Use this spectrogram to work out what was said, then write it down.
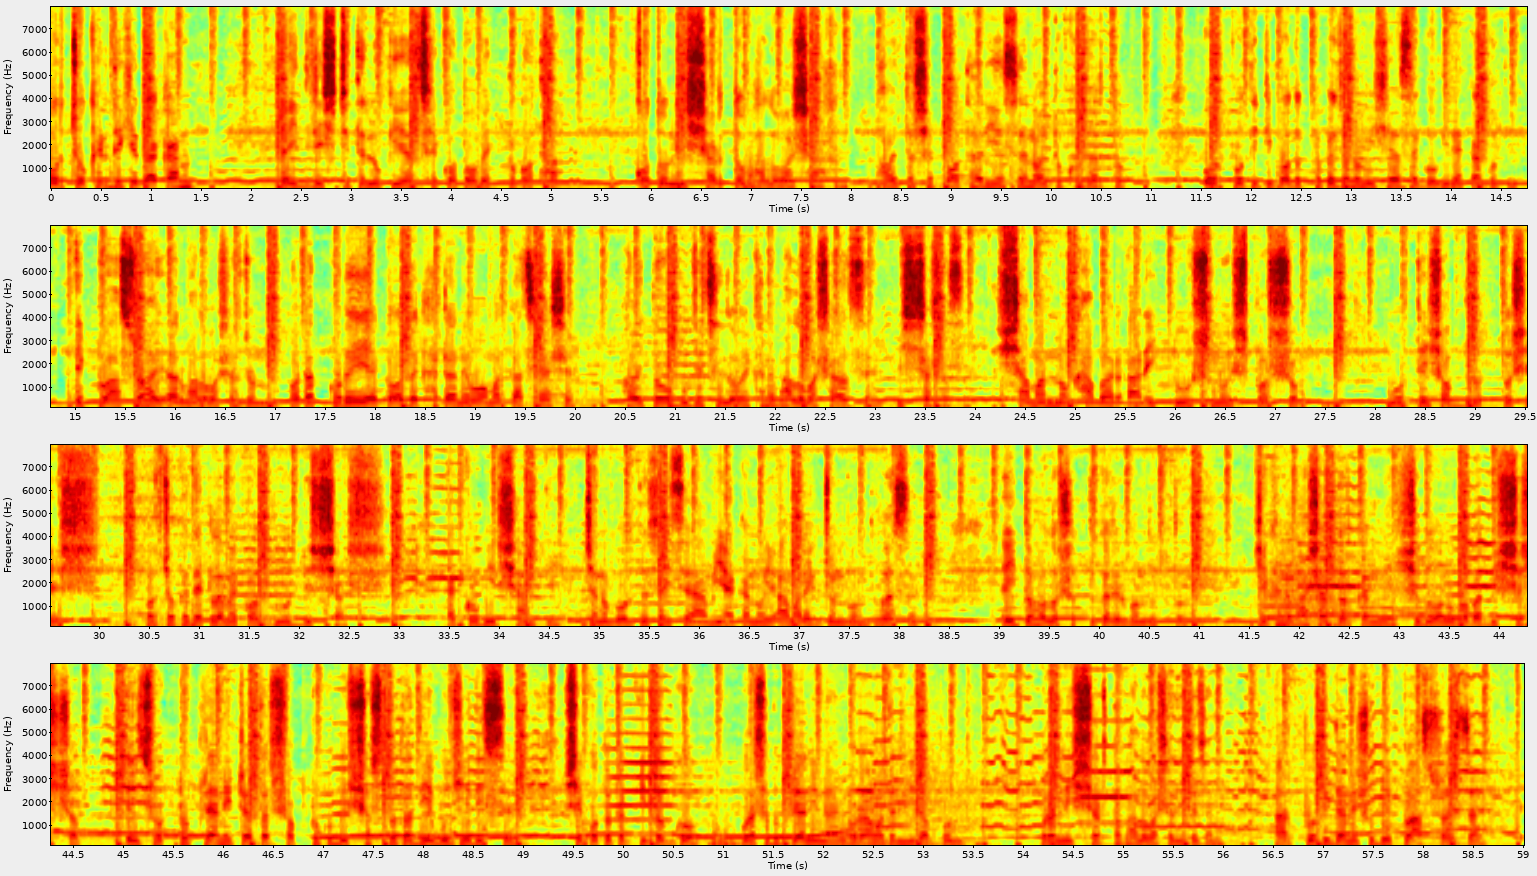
ওর চোখের দিকে তাকান। এই দৃষ্টিতে লুকিয়ে আছে কত ব্যক্ত কথা, কত নিঃস্বার্থ ভালোবাসা। হয়তো সে পথ হারিয়েছে, নয়তো ক্ষুধার্ত। ওর প্রতিটি পদক্ষেপে যেন মিশে আছে গভীর এক আকুতি একটু আশ্রয় আর ভালোবাসার জন্য। হঠাৎ করে এক অদেখা টানে ও আমার কাছে আসে। হয়তো বুঝেছিল এখানে ভালোবাসা আছে, বিশ্বাস আছে। সামান্য খাবার আর একটু উষ্ণ স্পর্শ। মুহূর্তেই সব দূরত্ব শেষ। ওর চোখে দেখলাম এক অদ্ভুত বিশ্বাস, এক গভীর শান্তি, যেন বলতে চাইছে, আমি একা নই, আমার একজন বন্ধু আছে। এই তো হলো সত্যিকারের বন্ধুত্ব, যেখানে ভাষার দরকার নেই, শুধু অনুভব আর বিশ্বাস সব। এই ছোট্ট প্রাণীটা তার সবটুকু বিশ্বস্ততা দিয়ে বুঝিয়ে দিচ্ছে, সে কতটা কৃতজ্ঞ। ওরা শুধু প্রাণী নয়, ওরা আমাদের নীরব বন্ধু। ওরা নিঃস্বার্থ ভালোবাসা দিতে জানে। আর প্রতিদানে শুধু একটু আশ্রয় চায়।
